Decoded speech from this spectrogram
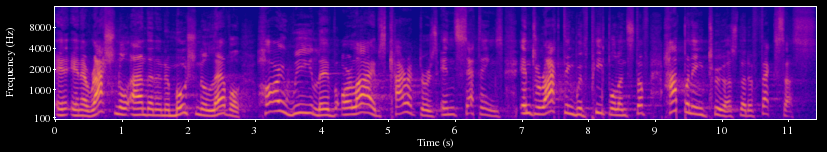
in a rational and in an emotional level how we live our lives, characters in settings, interacting with people, and stuff happening to us that affects us.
